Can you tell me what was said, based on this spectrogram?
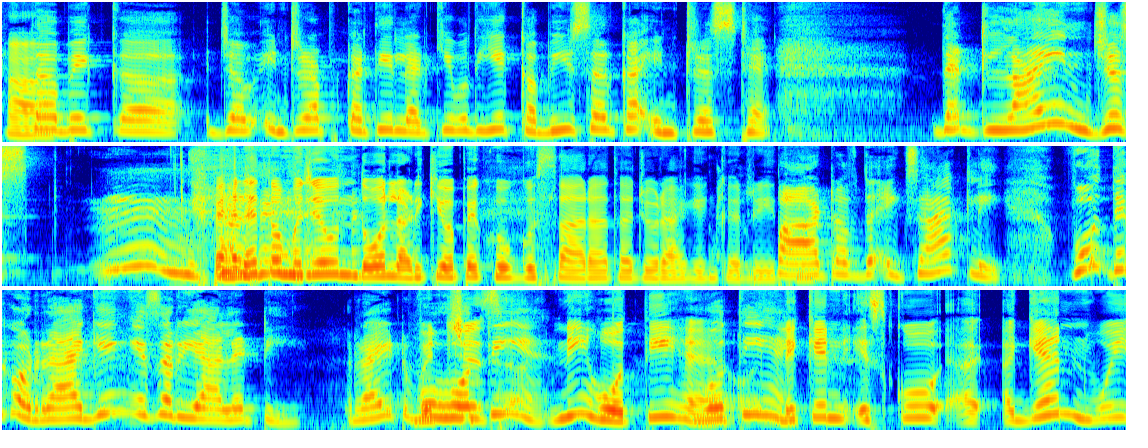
हाँ। तब एक जब इंटरप्ट करती है लड़की बोलती है ये कबीर सर का इंटरेस्ट है। दैट लाइन जस्ट पहले तो मुझे उन दो लड़कियों पे खूब गुस्सा आ रहा था जो रैगिंग कर रही थी। पार्ट ऑफ़ द एग्जैक्टली वो देखो ragging is a reality right वो Which is- होती हैं। नहीं होती है। होती हैं। लेकिन इसको अगेन वही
